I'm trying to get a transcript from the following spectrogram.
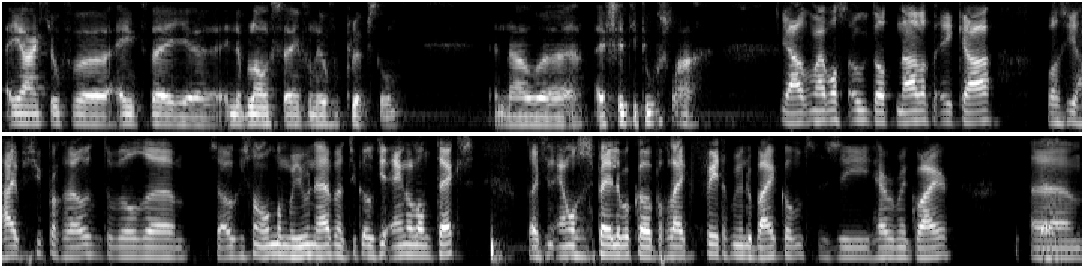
een jaartje of eh 1, 2 eh, in de belangstelling van heel veel clubs stond. En nou eh, heeft City toegeslagen. Ja, voor mij was het ook dat na dat EK was die hype super groot. En toen wilden ze ook iets van 100 miljoen hebben. En natuurlijk ook die Engeland tax. Dat je een Engelse speler wil kopen, gelijk 40 miljoen erbij komt. Dus die Harry Maguire. Ja. Ehm,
